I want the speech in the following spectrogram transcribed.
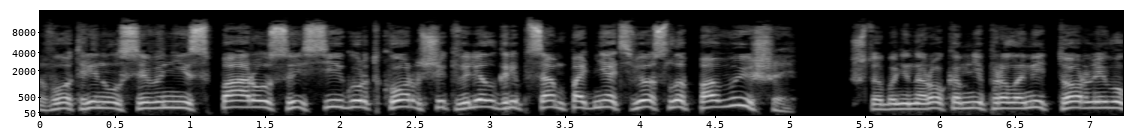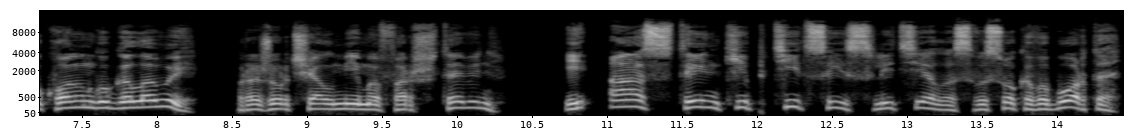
Вот ринулся вниз парус, и Сигурд-кормщик велел гребцам поднять весла повыше, чтобы ненароком не проломить Торливу Конунгу головы. Прожурчал мимо форштевень, и астыньки птицей слетела с высокого борта,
